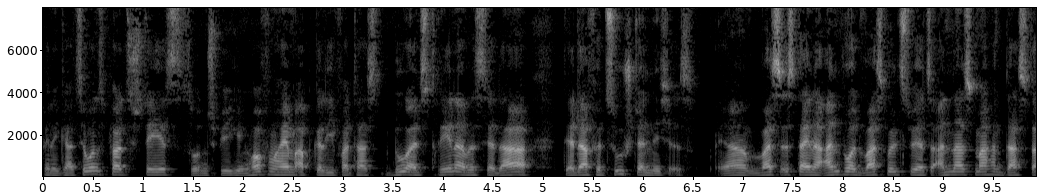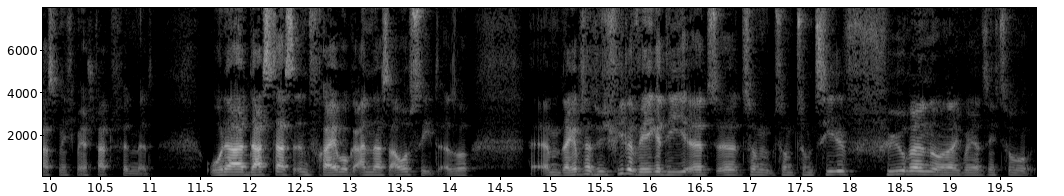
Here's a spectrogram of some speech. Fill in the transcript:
Relegationsplatz stehst, so ein Spiel gegen Hoffenheim abgeliefert hast. Du als Trainer bist ja da, der dafür zuständig ist. Ja, was ist deine Antwort? Was willst du jetzt anders machen, dass das nicht mehr stattfindet? Oder dass das in Freiburg anders aussieht? Also ähm, da gibt es natürlich viele Wege, die äh, äh, zum, zum, zum Ziel führen. Oder ich will jetzt nicht zu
